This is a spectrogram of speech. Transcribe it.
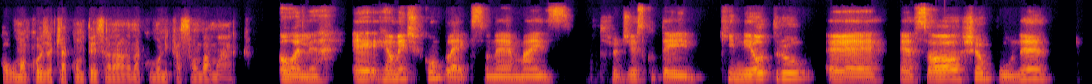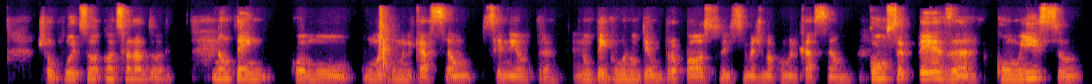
alguma coisa que aconteça na, na comunicação da marca? Olha, é realmente complexo, né? Mas outro dia escutei que neutro é, é só shampoo, né? Shampoo e condicionador. Não tem como uma comunicação ser neutra. Não tem como não ter um propósito em cima de uma comunicação. Com certeza, com isso,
